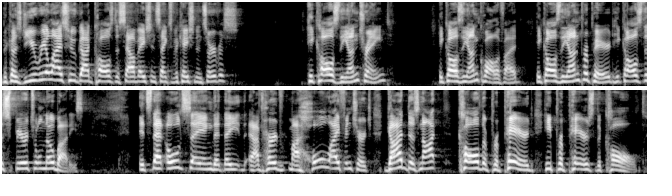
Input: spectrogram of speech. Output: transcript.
Because do you realize who God calls to salvation, sanctification, and service? He calls the untrained, he calls the unqualified, he calls the unprepared, he calls the spiritual nobodies. It's that old saying that they I've heard my whole life in church, God does not call the prepared, he prepares the called.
